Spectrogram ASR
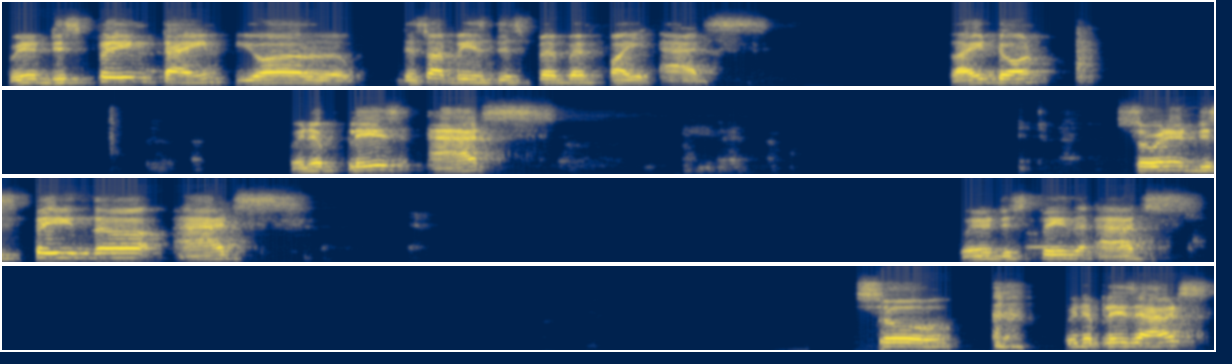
When you're displaying time, your is displayed by five ads. Write down. When you place ads, so when you display in the ads, when you display in the ads, so when you place ads,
